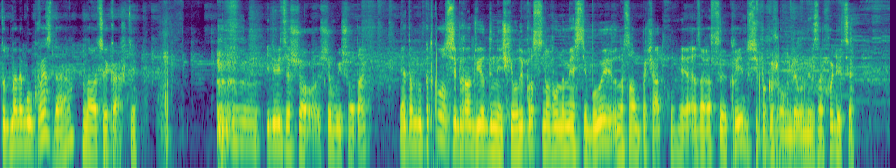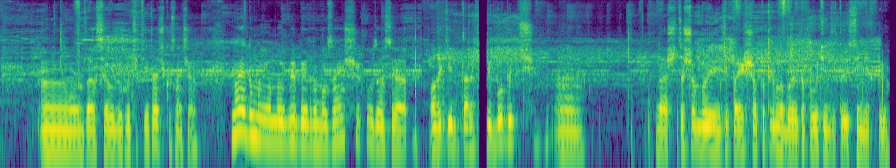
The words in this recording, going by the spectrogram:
Тут в мене був квест, да? На цій карті. І дивіться, що, що вийшло, так? Я там випадково зібрав дві одинички, вони просто на ровному місці були на самому початку. Я зараз е, приїду і покажу вам, де вони знаходяться. Зараз я виберу тільки тачку спочатку. Ну, я думаю, ми виберемо, знаєш, яку зараз я. Отакі детальки будуть. Е, Да, це щоб, типа, якщо потрібно буде, то полетіть за тою сіміркою.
